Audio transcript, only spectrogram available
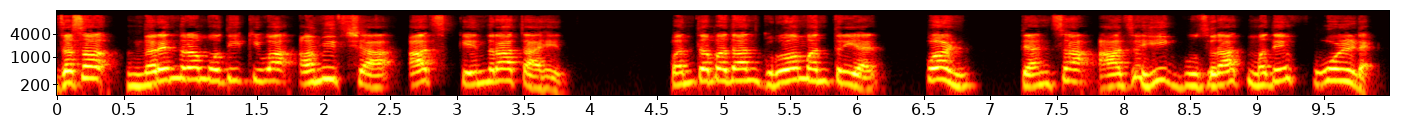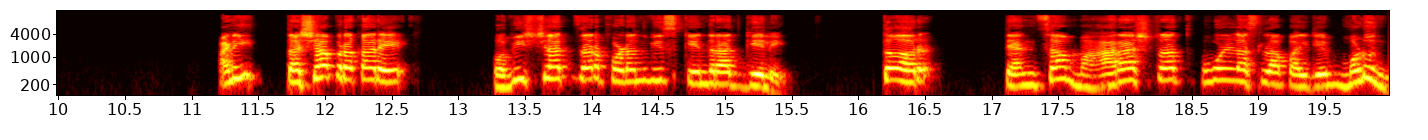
जसं नरेंद्र मोदी किंवा अमित शहा आज केंद्रात आहेत पंतप्रधान गृहमंत्री आहेत पण त्यांचा आजही गुजरातमध्ये होल्ड आहे. आणि तशा प्रकारे भविष्यात जर फडणवीस केंद्रात गेले तर त्यांचा महाराष्ट्रात होल्ड असला पाहिजे. म्हणून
